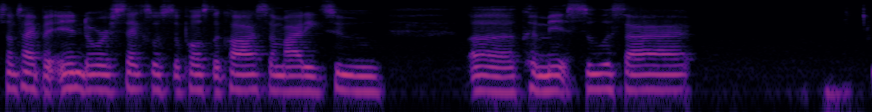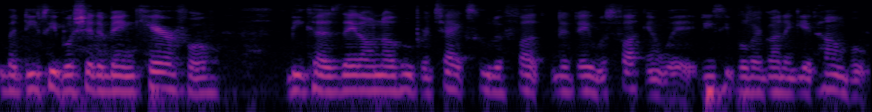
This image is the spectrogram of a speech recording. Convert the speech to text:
Some type of indoor sex was supposed to cause somebody to uh, commit suicide. But these people should have been careful because they don't know who protects who the fuck that they was fucking with. These people are gonna get humbled.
